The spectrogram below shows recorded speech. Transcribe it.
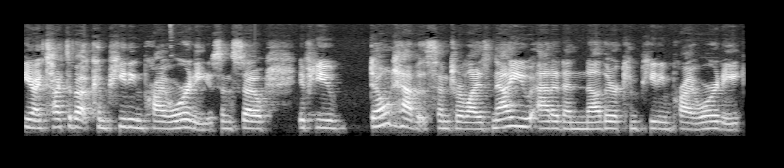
you know I talked about competing priorities, and so if you don't have it centralized, now you added another competing priority,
